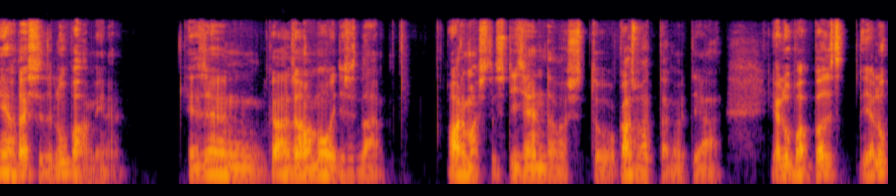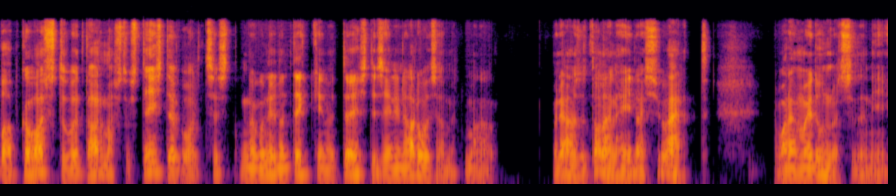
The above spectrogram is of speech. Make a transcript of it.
heade asjade lubamine. ja see on ka samamoodi seda armastust iseenda vastu kasvatanud ja, ja lubab, ja lubab ka vastu võtta armastust teiste poolt, sest nagu nüüd on tekkinud tõesti selline arusaam, et ma reaalselt olen häid asju väärt. varem ma ei tundnud seda nii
